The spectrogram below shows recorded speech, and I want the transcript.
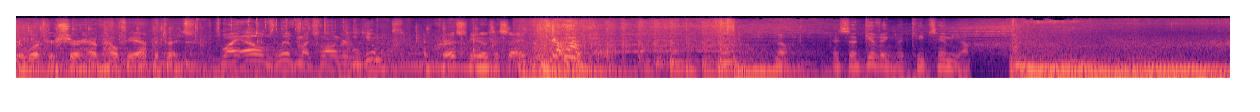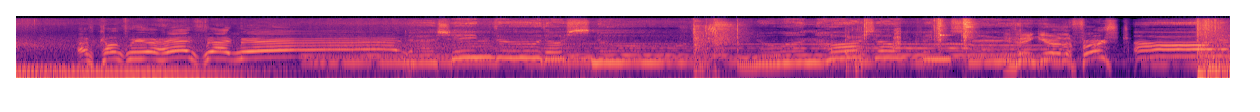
Your workers sure have healthy appetites. That's why elves live much longer than humans. And Chris, he does the same? No, it's a giving that keeps him young. I've come for your head, fat man! Dashing through the snow on a one horse open sleigh. You think you're the first? All the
